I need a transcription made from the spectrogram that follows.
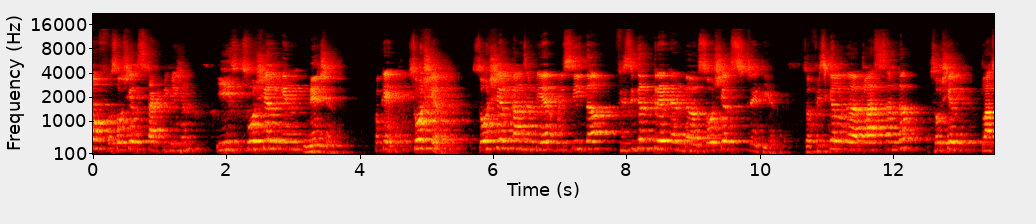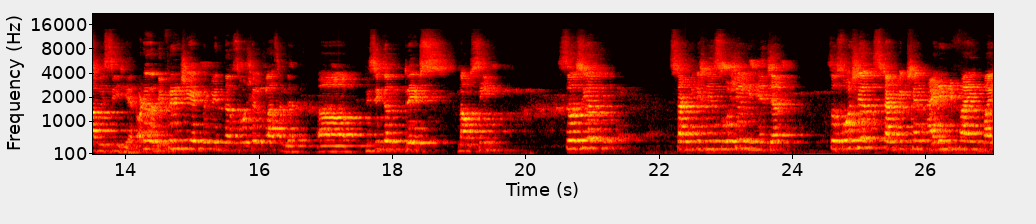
of social stratification is social in nature. Okay social. Social concept here we see the physical trait and the social trait here. So physical uh, class and the social class we see here. What is the differentiate between the social class and the uh, physical traits now see social stratification is social in nature so social stratification identified by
